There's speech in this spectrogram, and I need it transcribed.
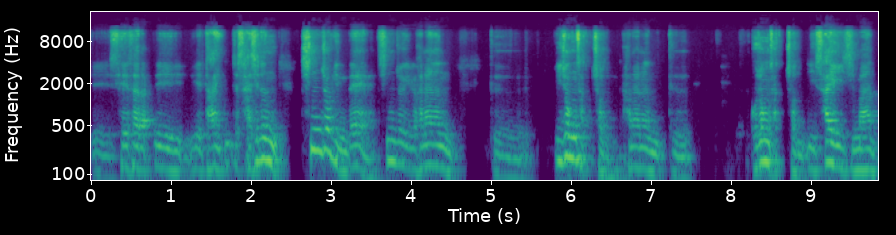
이 세 사람 이- 이게 다 이제 사실은 친족인데 친족이고 하나는 그 이종 사촌, 하나는 그 고종 사촌 이 사이지만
